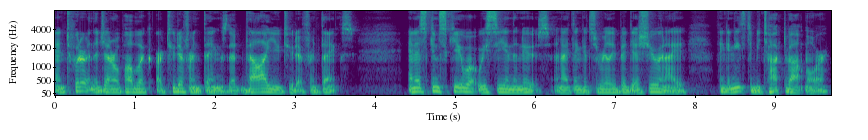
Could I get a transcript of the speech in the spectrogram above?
And Twitter and the general public are two different things that value two different things. And this can skew what we see in the news. And I think it's a really big issue. And I think it needs to be talked about more.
